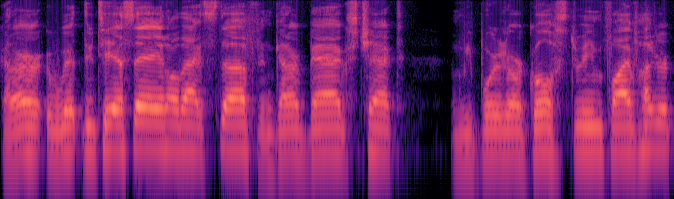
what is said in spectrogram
got our went through TSA and all that stuff, and got our bags checked, and we boarded our Gulfstream 500,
